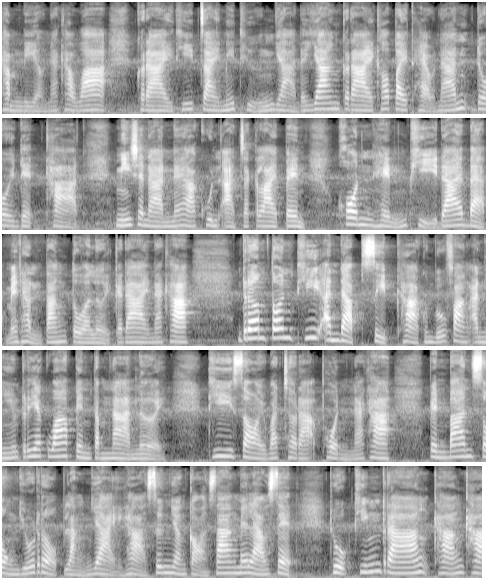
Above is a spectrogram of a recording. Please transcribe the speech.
คำเดียวนะคะว่า ใครที่ใจไม่ถึงอย่าได้ย่างกลายเข้าไปแถวนั้นโดยเด็ดขาดมิฉะนั้นนะคะคุณอาจจะกลายเป็นคนเห็นผีได้แบบไม่ทันตั้งตัวเลยก็ได้นะคะเริ่มต้นที่อันดับ 10 ค่ะ คุณผู้ฟังอันนี้เรียกว่าเป็นตำนานเลย ที่ซอยวัชระพลนะคะ เป็นบ้านทรงยุโรปหลังใหญ่ค่ะ ซึ่งยังก่อสร้างไม่แล้วเสร็จ ถูกทิ้งร้างค้างคา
